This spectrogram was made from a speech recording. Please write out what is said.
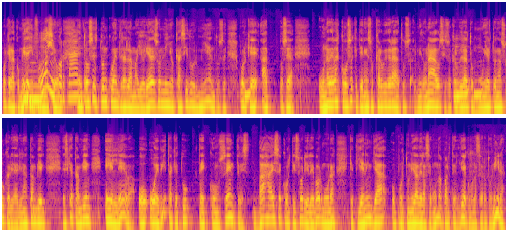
porque la comida es información. Muy importante. Entonces tú encuentras la mayoría de esos niños casi durmiéndose, porque, o sea, una de las cosas que tienen esos carbohidratos almidonados y esos carbohidratos muy altos en azúcar y harinas también, es que también eleva o, evita que tú te concentres, baja ese cortisol y eleva hormonas que tienen ya oportunidad de la segunda parte del día, como la serotonina.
